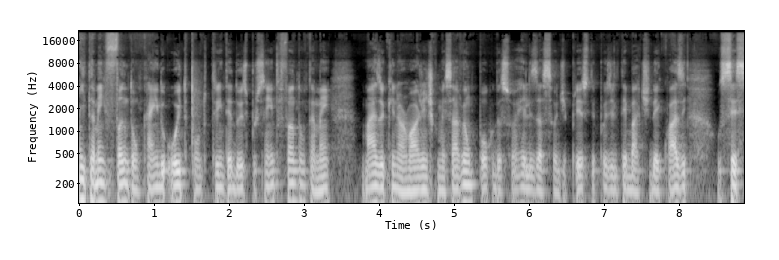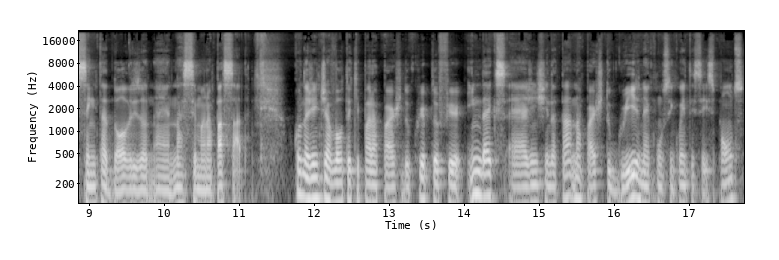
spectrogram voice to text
E também Phantom caindo 8,32%. Phantom também, mais do que normal, a gente começar a ver um pouco da sua realização de preço depois de ele ter batido aí quase os 60 dólares né, na semana passada. Quando a gente já volta aqui para a parte do Crypto Fear Index, é, a gente ainda está na parte do grid, né, com 56 pontos.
